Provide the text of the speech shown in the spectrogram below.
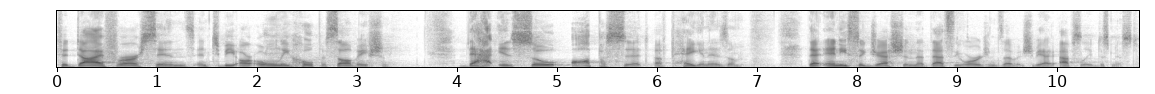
to die for our sins and to be our only hope of salvation. That is so opposite of paganism that any suggestion that that's the origins of it should be absolutely dismissed.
